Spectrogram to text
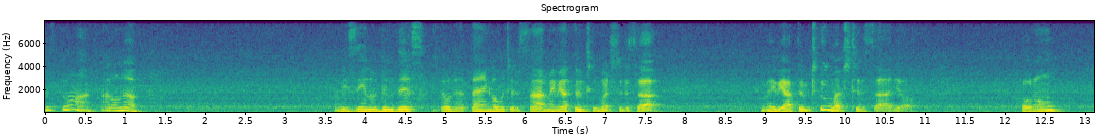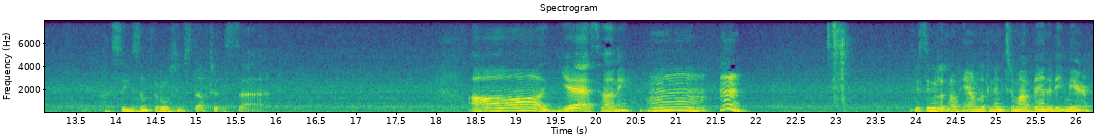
it's blonde. I don't know. I'll be seeing them do this, throw that thing over to the side. Maybe I threw too much to the side. Maybe I threw too much to the side, y'all. Hold on. I see them throw some stuff to the side. Oh, yes, honey. Mmm, mm. If you see me looking over here, I'm looking into my vanity mirror.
